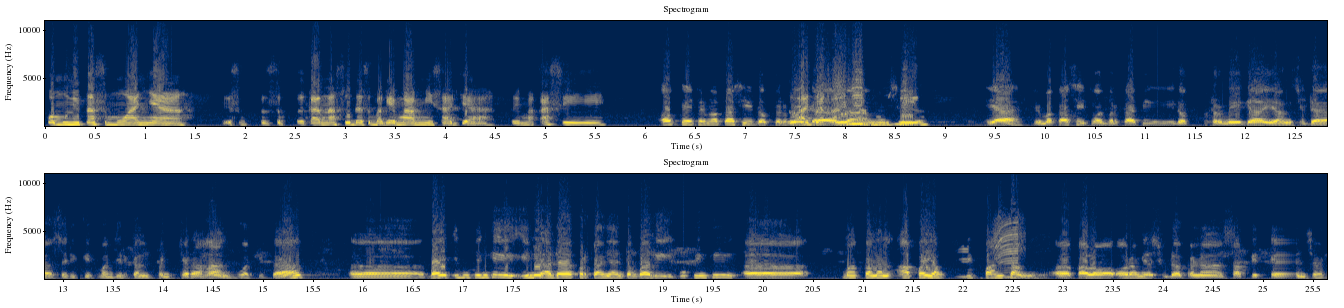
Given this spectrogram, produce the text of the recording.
komunitas semuanya karena sudah sebagai mami saja. Terima kasih. Oke, terima kasih Dokter Mega aja yang Ya, terima kasih Tuhan berkati Dokter Mega yang sudah sedikit memberikan pencerahan buat kita. Uh, baik Ibu Pinky, ini ada pertanyaan kembali. Ibu Pinky, uh, makanan apa yang dipantang uh, kalau orang yang sudah kena sakit cancer?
